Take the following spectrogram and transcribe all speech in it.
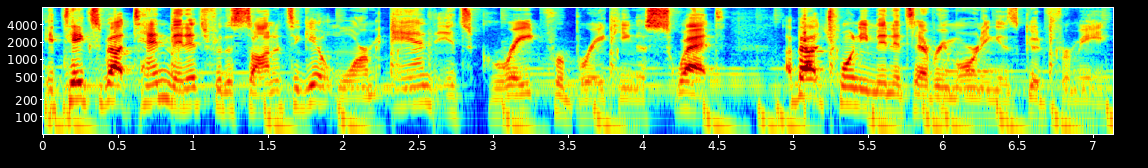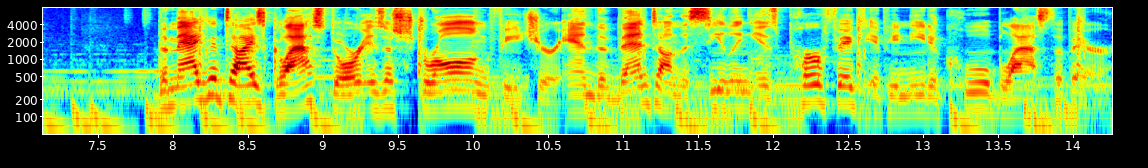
It takes about 10 minutes for the sauna to get warm and it's great for breaking a sweat. About 20 minutes every morning is good for me. The magnetized glass door is a strong feature and the vent on the ceiling is perfect if you need a cool blast of air.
